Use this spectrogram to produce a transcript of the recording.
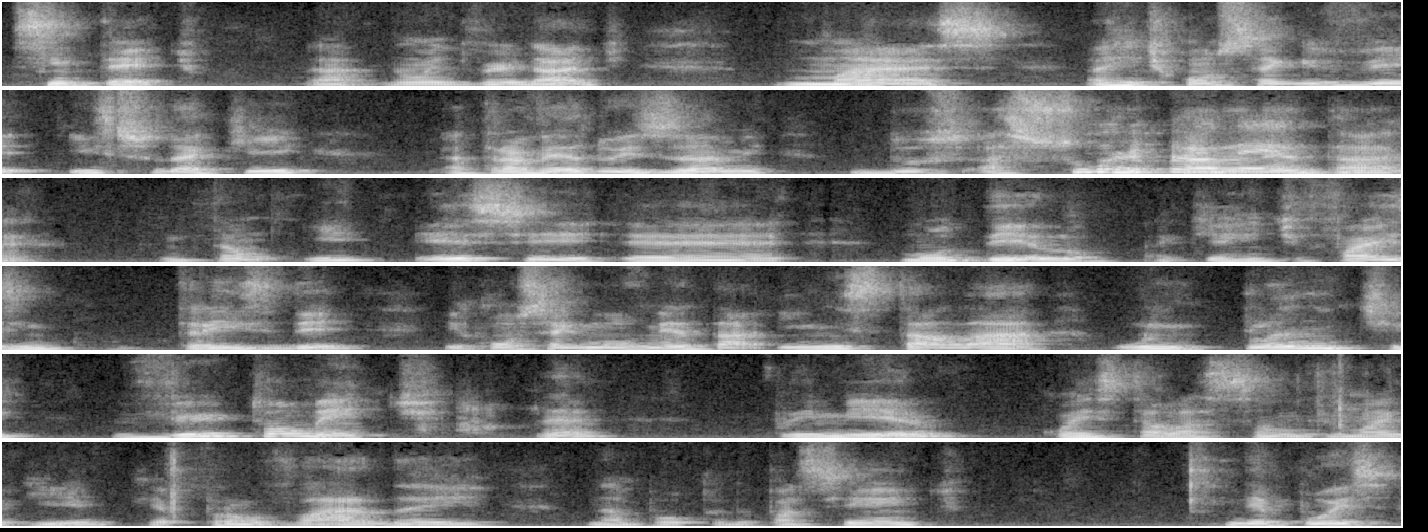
sintético, tá? não é de verdade, mas a gente consegue ver isso daqui através do exame dos, a sua Tudo arcada dentária. Então, e esse é, modelo aqui a gente faz em 3D e consegue movimentar e instalar o implante virtualmente, né? Primeiro, com a instalação de uma guia, que é provada aí na boca do paciente, e depois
